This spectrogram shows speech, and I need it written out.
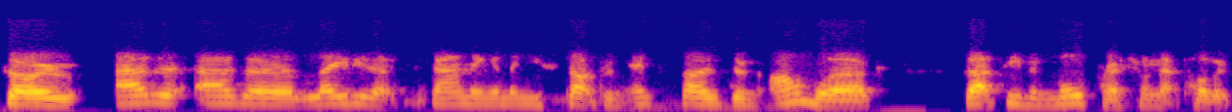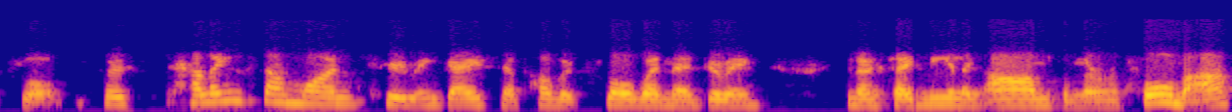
So as a, as a lady that's standing and then you start doing exercise, doing arm work, that's even more pressure on that pelvic floor. So telling someone to engage their pelvic floor when they're doing you know, say kneeling arms on the reformer,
